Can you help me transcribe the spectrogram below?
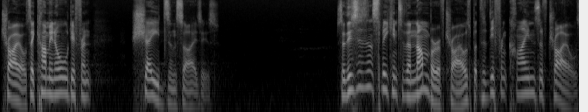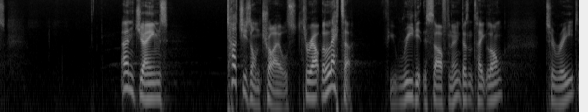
trials. They come in all different shades and sizes. So, this isn't speaking to the number of trials, but the different kinds of trials. And James touches on trials throughout the letter. If you read it this afternoon, it doesn't take long to read.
